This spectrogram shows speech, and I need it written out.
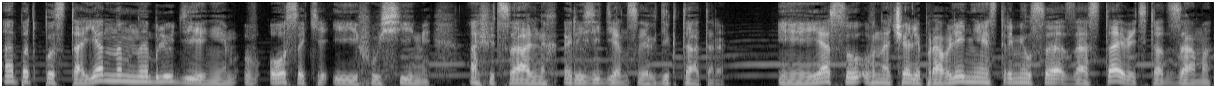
а под постоянным наблюдением в Осаке и Фусиме, официальных резиденциях диктатора. Иясу в начале правления стремился заставить Тадзама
